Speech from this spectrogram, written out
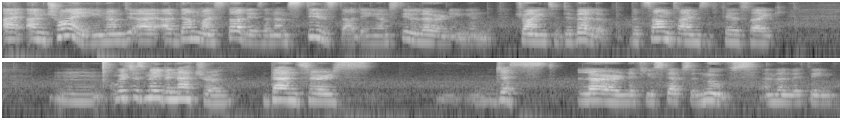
I, I'm trying. And I'm, I, I've done my studies and I'm still studying, I'm still learning and trying to develop. But sometimes it feels like, mm, which is maybe natural, dancers just learn a few steps and moves and then they think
